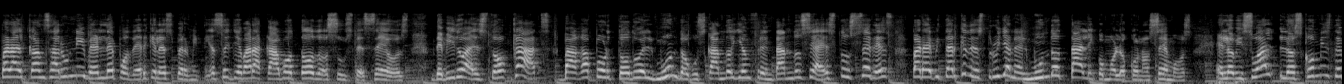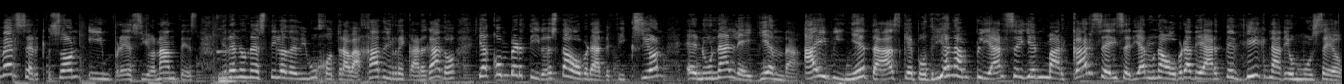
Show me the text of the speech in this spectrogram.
para alcanzar un nivel de poder que les permitiese llevar a cabo todos sus deseos. Debido a esto, Guts vaga por todo el mundo buscando y enfrentándose a estos seres para evitar que destruyan el mundo tal y como lo conocemos. En lo visual, los cómics de Berserk son impresionantes, tienen un estilo de dibujo trabajado y recargado y ha convertido esta obra de ficción en una leyenda. Hay viñetas que podrían ampliarse y enmarcarse y serían una obra de arte digna de un museo.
